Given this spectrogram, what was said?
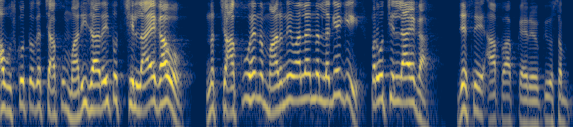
अब उसको तो अगर चाकू मारी जा रही तो चिल्लाएगा वो। न चाकू है, न मारने वाला है, न लगेगी, पर वो चिल्लाएगा। जैसे आप आप कह रहे हो कि वो सब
